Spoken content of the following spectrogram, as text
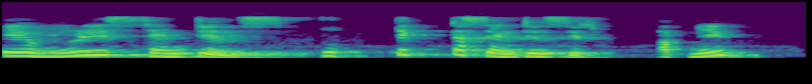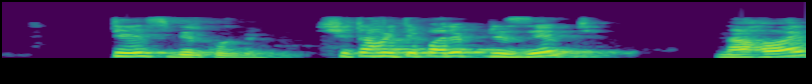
এভরি সেন্টেন্স প্রত্যেকটা সেন্টেন্সের আপনি টেন্স বের করবেন। সেটা হইতে পারে প্রেজেন্ট না হয়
